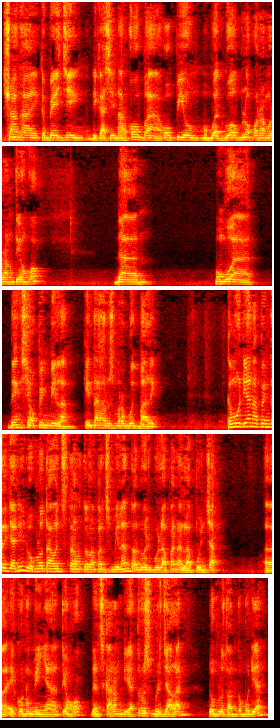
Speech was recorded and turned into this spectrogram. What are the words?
Shanghai ke Beijing dikasih narkoba, opium, membuat goblok orang-orang Tiongkok dan membuat Deng Xiaoping bilang kita harus merebut balik. Kemudian apa yang terjadi 20 tahun setelah tahun 89 tahun 2008 adalah puncak uh, ekonominya Tiongkok dan sekarang dia terus berjalan 20 tahun kemudian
